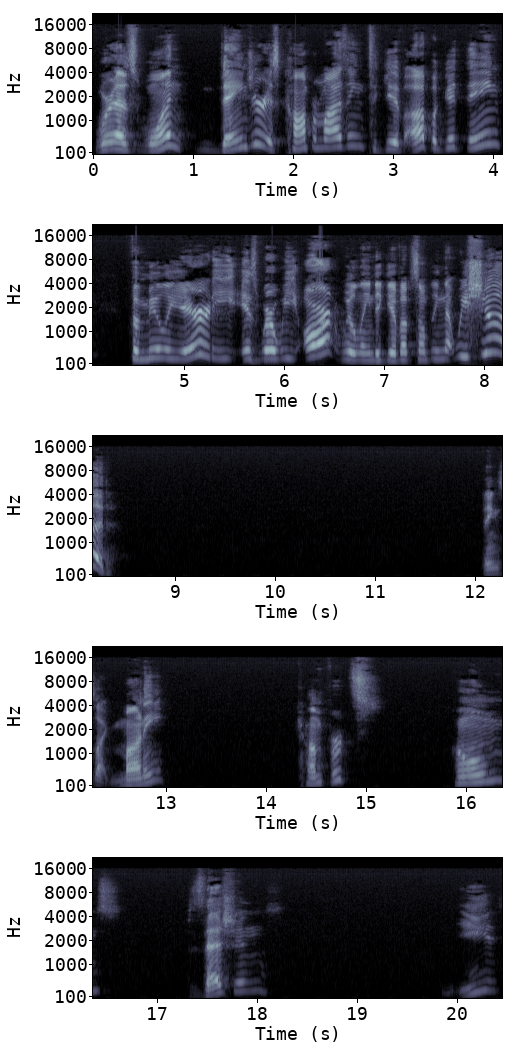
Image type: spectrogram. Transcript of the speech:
Whereas one danger is compromising to give up a good thing, Familiarity is where we aren't willing to give up something that we should. Things like money, comforts, homes, possessions, ease.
